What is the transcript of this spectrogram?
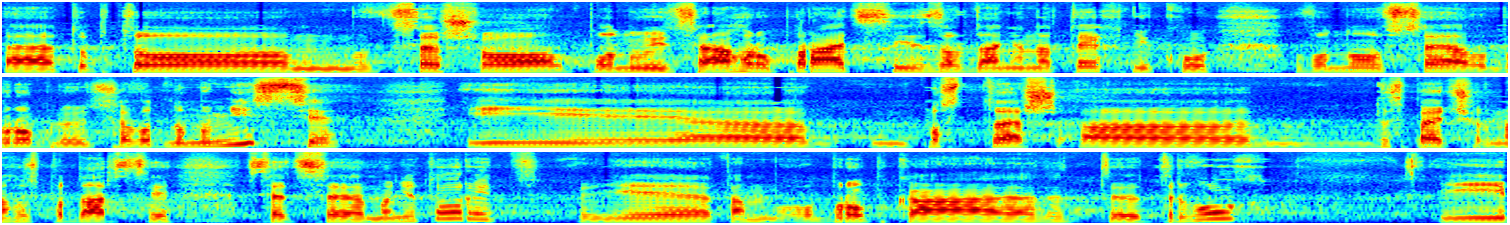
е, тобто все, що планується агрооперації, завдання на техніку, воно все оброблюється в одному місці. І теж диспетчер на господарстві все це моніторить. Є там обробка тривог, і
